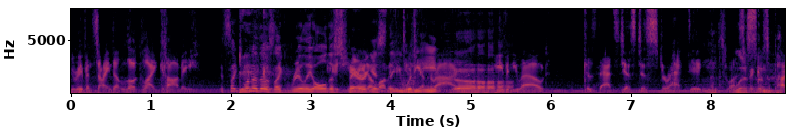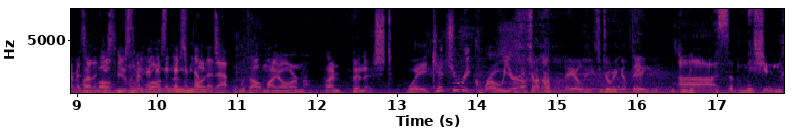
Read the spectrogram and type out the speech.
you're even starting to look like Kami. It's like one of those like really old You sure don't asparagus want that you wouldn't eat. ride? Even you out? Because that's just distracting. That's why Listen, some parmesan I've obviously lost this fight. Without my arm, I'm finished. Wait, can't you regrow your? Shut up, Nail. He's doing a thing. Ah, submission.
